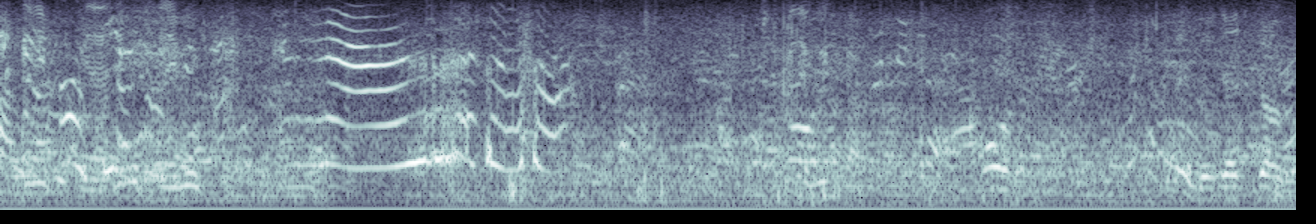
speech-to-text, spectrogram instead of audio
Sono i buchi, nella sono i buchi. Quelle buchi. Vedo che gioco.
